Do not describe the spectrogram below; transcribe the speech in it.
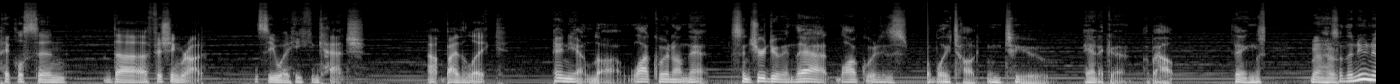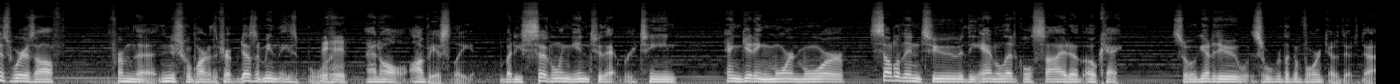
Pickelson the fishing rod and see what he can catch out by the lake. And yeah, Lo- Lockwood on that. Since you're doing that, Lockwood is probably talking to Annika about things. So the newness wears off from the initial part of the trip. Doesn't mean that he's bored Mhm. at all, obviously, but he's settling into that routine and getting more and more settled into the analytical side of okay, so we got to do. So we're looking forward to da, da, da.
